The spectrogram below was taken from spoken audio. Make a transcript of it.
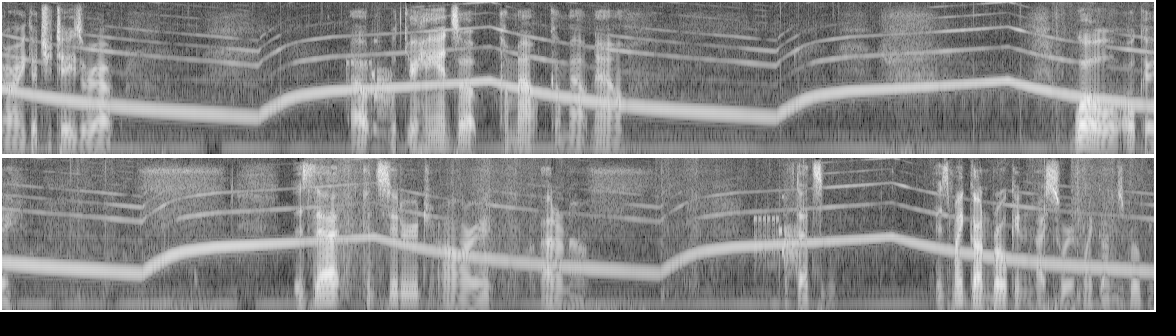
Alright, get your taser out. Out with your hands up. Come out. Come out now. Whoa, okay. Is that considered? Alright. I don't know. If that's... Is my gun broken? I swear, if my gun is broken.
